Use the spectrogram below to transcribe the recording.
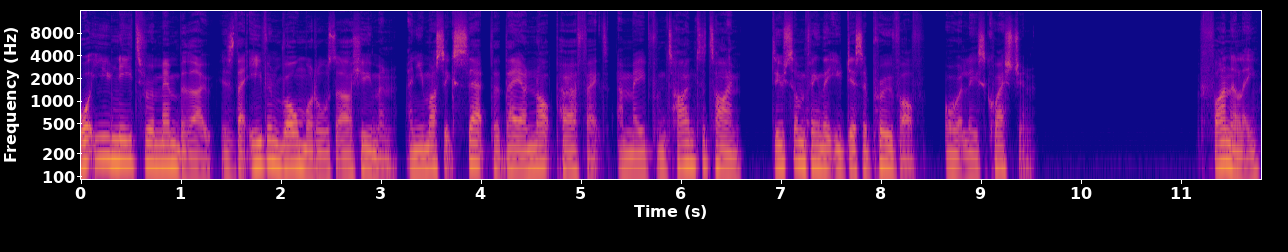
What you need to remember, though, is that even role models are human, and you must accept that they are not perfect and may from time to time do something that you disapprove of, or at least question. Finally,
